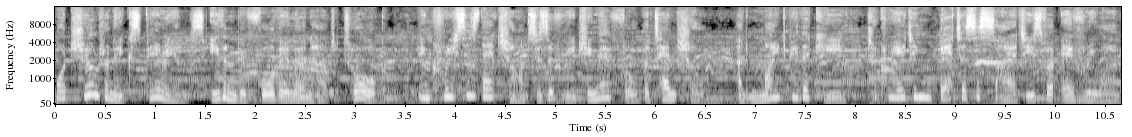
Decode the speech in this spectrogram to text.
What children experience even before they learn how to talk increases their chances of reaching their full potential and might be the key to creating better societies for everyone.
